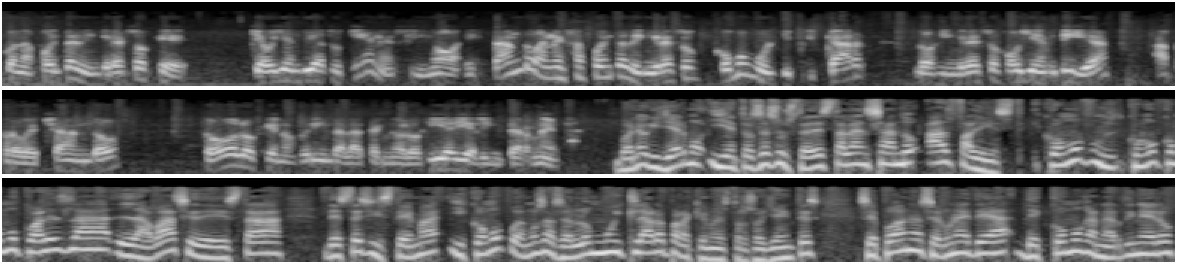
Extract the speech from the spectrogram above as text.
con la fuente de ingresos que, que hoy en día tú tienes, sino estando en esa fuente de ingresos, cómo multiplicar los ingresos hoy en día aprovechando todo lo que nos brinda la tecnología y el Internet. Bueno, Guillermo, y entonces usted está lanzando AlphaList. ¿Cómo, cómo, cómo, ¿Cuál es la, la base de, esta, de este sistema y cómo podemos hacerlo muy claro para que nuestros oyentes se puedan hacer una idea de cómo ganar dinero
